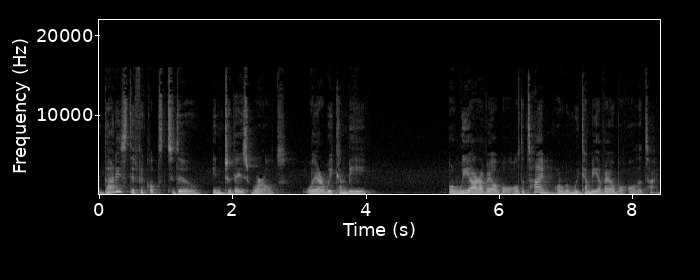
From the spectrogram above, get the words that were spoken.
That is difficult to do in today's world where we can be or we are available all the time or when we can be available all the time.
